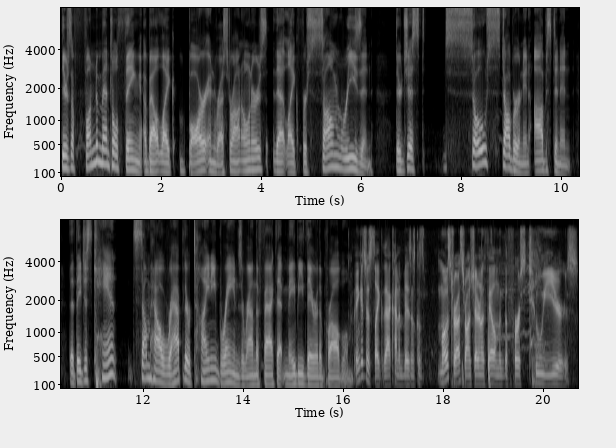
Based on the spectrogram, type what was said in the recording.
there's a fundamental thing about like bar and restaurant owners that like for some reason they're just so stubborn and obstinate that they just can't somehow wrap their tiny brains around the fact that maybe they're the problem. I think it's just like that kind of business because most restaurants generally fail in like the first two years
